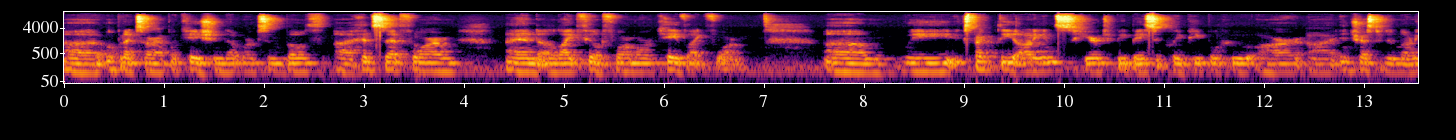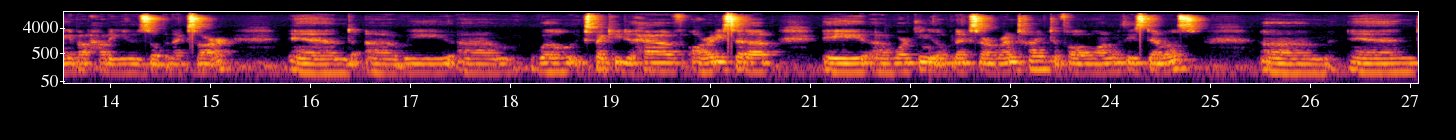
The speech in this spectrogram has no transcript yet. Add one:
uh, OpenXR application that works in both a headset form and a light field form or cave-like form. Um, we expect the audience here to be basically people who are uh, interested in learning about how to use OpenXR. And uh, we um, will expect you to have already set up a, a uh, working OpenXR runtime to follow along with these demos um, and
